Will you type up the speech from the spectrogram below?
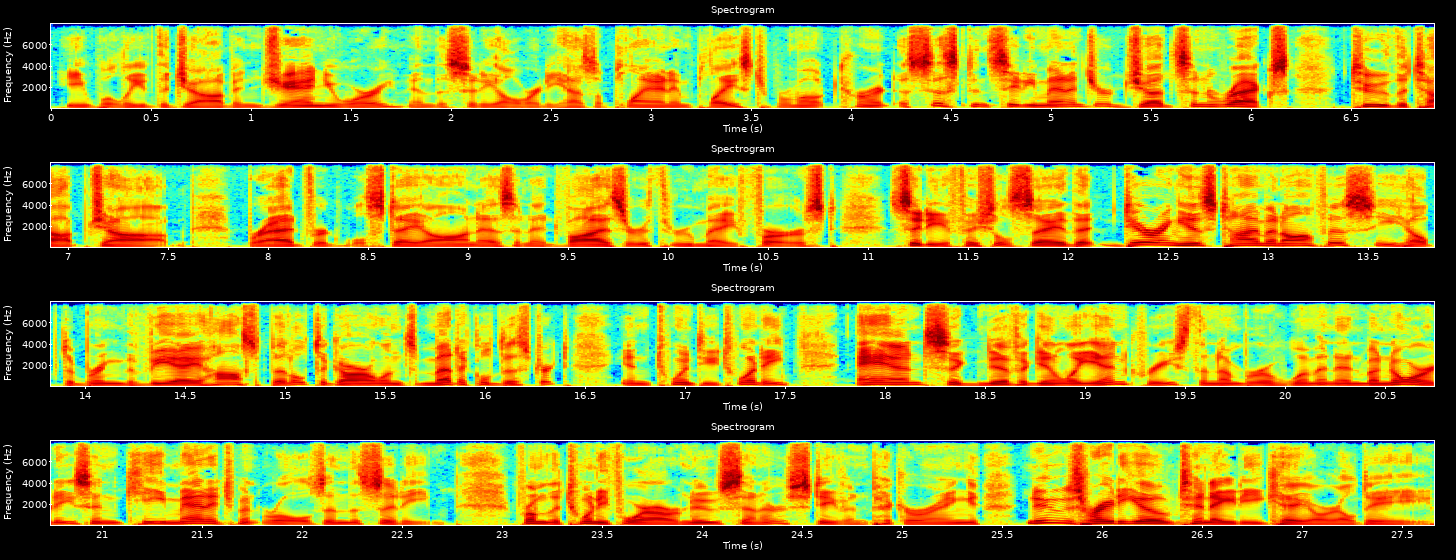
He will leave the job in January, and the city already has a plan in place to promote current assistant city manager Judson Rex to the top job. Bradford will stay on as an advisor through May 1st. City officials say that during his time in office, he helped to bring the VA hospital to Garland's medical district in 2020 and significantly increase the number of women and minorities in key management roles in the city. From the 24 Hour News Center, Stephen Pickering, News Radio 1080 KRLD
